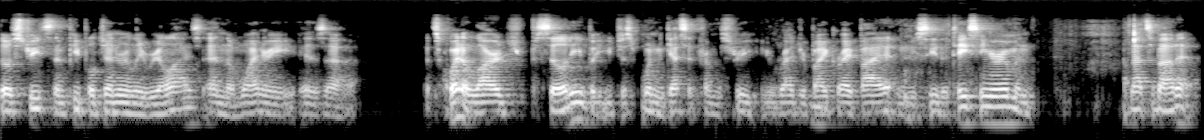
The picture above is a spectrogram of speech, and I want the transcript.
those streets than people generally realize, and the winery is uh, it's quite a large facility, but you just wouldn't guess it from the street. You ride your bike right by it, and you see the tasting room, and that's about it.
